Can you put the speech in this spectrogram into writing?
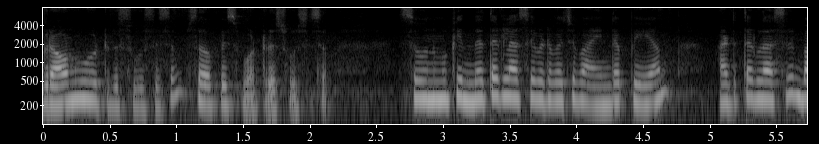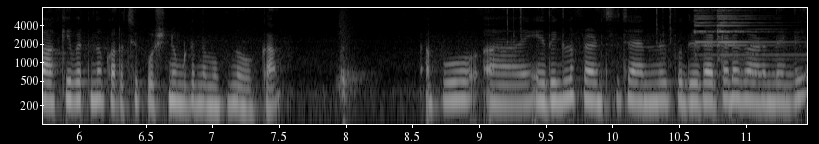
ground water റിസോഴ്സസും സർഫേസ് വാട്ടർ റിസോഴ്സസും സോ നമുക്ക് ഇന്നത്തെ ക്ലാസ് ഇവിടെ വെച്ച് വൈൻഡ് അപ്പ് ചെയ്യാം. അടുത്ത ക്ലാസ്സിൽ ബാക്കി വരുന്ന കുറച്ച് ക്വസ്റ്റിനും കൂടി നമുക്ക് നോക്കാം. അപ്പോൾ ഏതെങ്കിലും ഫ്രണ്ട്സ് ചാനൽ പുതിയതായിട്ടാണ് കാണുന്നതെങ്കിൽ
